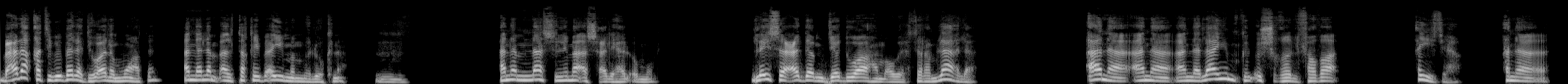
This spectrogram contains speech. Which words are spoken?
بعلاقتي ببلدي وأنا مواطن أنا لم ألتقي بأي من ملوكنا. مم. أنا من الناس اللي ما أسعى لها الأمور. ليس عدم جدواهم أو احترام لا لا. أنا أنا أنا لا يمكن أشغل فضاء أي جهة. أنا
